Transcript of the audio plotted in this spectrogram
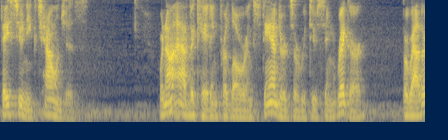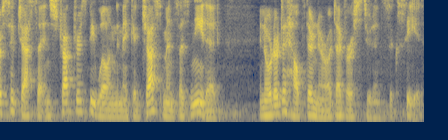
face unique challenges. We're not advocating for lowering standards or reducing rigor, but rather suggest that instructors be willing to make adjustments as needed in order to help their neurodiverse students succeed.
